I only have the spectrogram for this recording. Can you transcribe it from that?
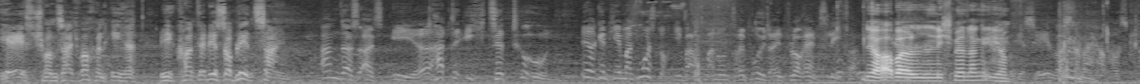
Er ist schon seit Wochen hier. Wie konnte ihr so blind sein? Anders als ihr hatte ich zu tun. Irgendjemand muss doch die Waffen an unsere Brüder in Florenz liefern. Ja, aber nicht mehr lange ihr. Gesehen, was dabei herauskam.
